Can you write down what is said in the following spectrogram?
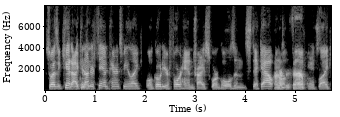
So as a kid, I can Yeah. understand parents being like, "Well, go to your forehand, try to score goals and stick out." and all this 100%. stuff. And it's like,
